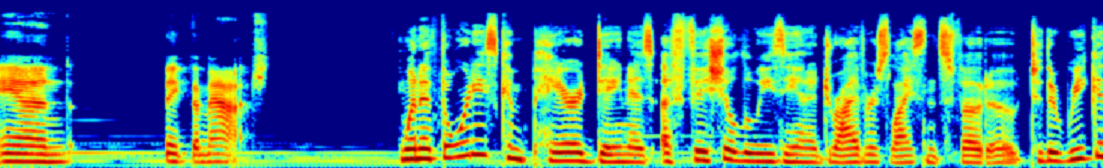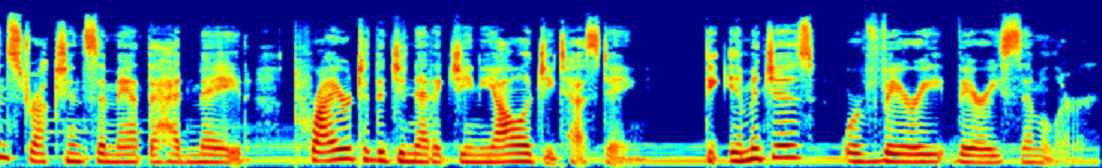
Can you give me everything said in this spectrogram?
and make the match. When authorities compared Dana's official Louisiana driver's license photo to the reconstruction Samantha had made prior to the genetic genealogy testing, the images were very, very similar.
